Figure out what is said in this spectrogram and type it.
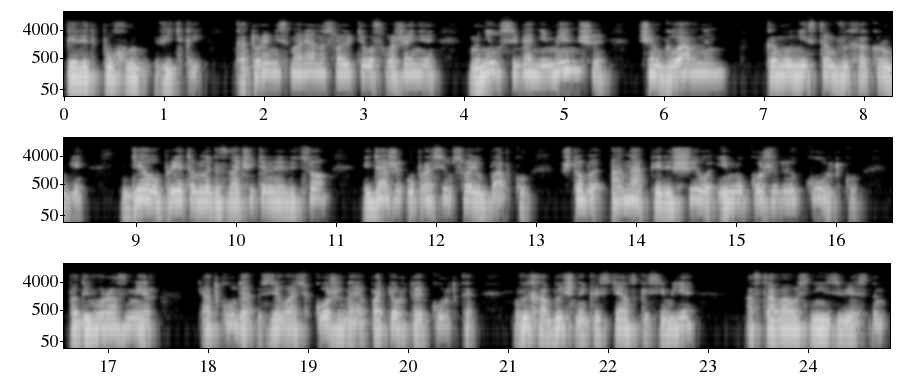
перед пухлым Витькой, который, несмотря на свое телосложение, мнил себя не меньше, чем главным коммунистом в их округе, делал при этом многозначительное лицо и даже упросил свою бабку, чтобы она перешила ему кожаную куртку под его размер. Откуда взялась кожаная потертая куртка в их обычной крестьянской семье, оставалось неизвестным,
